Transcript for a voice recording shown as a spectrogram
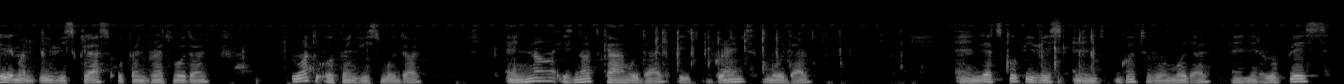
element with this class open brand model. We want to open this model. And now it's not car model it's brand model. And let's copy this and go to the model and then replace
